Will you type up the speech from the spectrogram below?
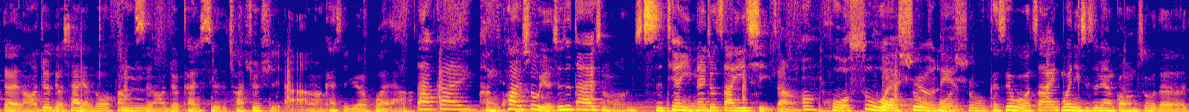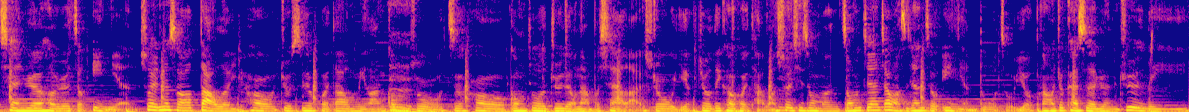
对，然后就留下联络方式，嗯、然后就开始传讯息啊，然后开始约会啊，大概很快速，也就是大概什么十天以内就在一起这样。哦，火速，火速，火速。可是我在威尼斯这边工作的签约合约只有一年，所以那时候到了以后，就是回到米兰工作、嗯、之后，工作居留拿不下来，就也就立刻回台湾。所以其实我们中间交往时间只有一年多左右，然后就开始了远距离，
